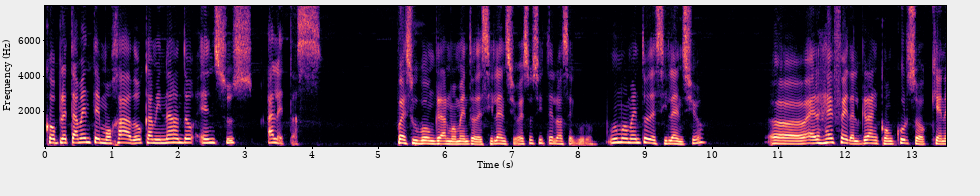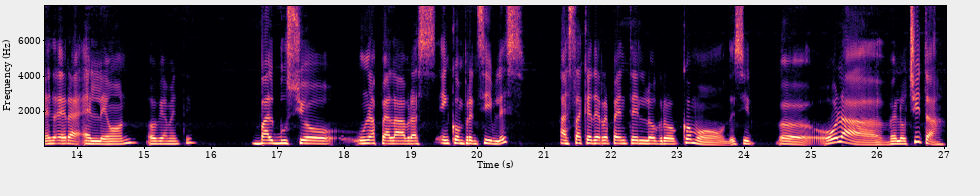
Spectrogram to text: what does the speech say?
completamente mojado caminando en sus aletas. Pues hubo un gran momento de silencio, eso sí te lo aseguro. Un momento de silencio. Uh, el jefe del gran concurso, quien era el león, obviamente, balbuceó unas palabras incomprensibles hasta que de repente logró como decir, uh, hola, Velochita,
